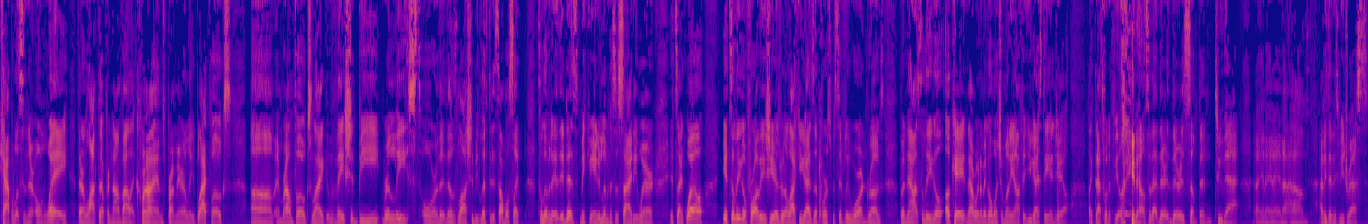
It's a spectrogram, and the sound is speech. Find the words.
capitalists in their own way that are locked up for nonviolent crimes, primarily black folks um, and brown folks, like they should be released or th- those laws should be lifted. It's almost like to live in. It, it does make you angry to live in a society where it's like, well, it's illegal for all these years. We're gonna lock you guys up for specifically war on drugs, but now it's illegal. Okay, now we're gonna make a whole bunch of money off it. You guys stay in jail. Like that's what it feels, you know. So that there there is something to that, uh, and, and, and um, I think that needs to be addressed.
